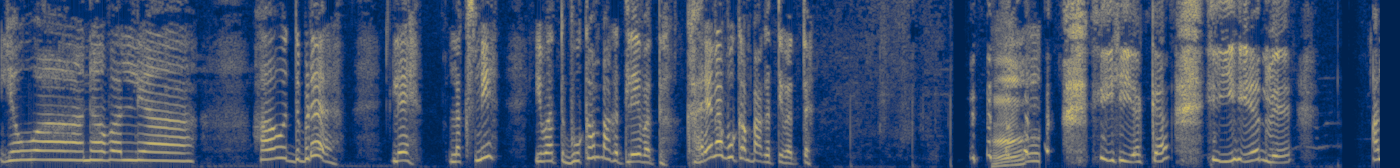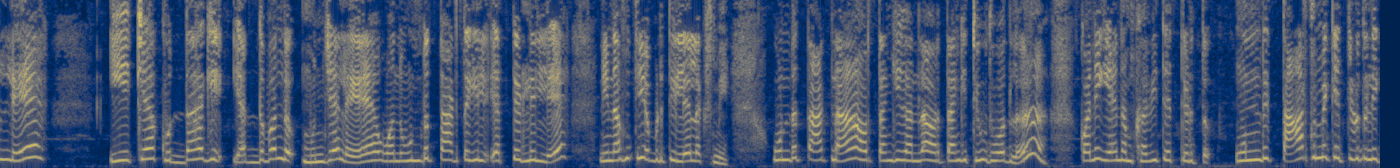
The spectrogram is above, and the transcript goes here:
ಯವ್ವ ನವಲ್ಯ ಹೌದು ಬಿಡ. ಲೇ ಲಕ್ಷ್ಮಿ ಇವತ್ತು ಭೂಕಂಪ ಆಗತ್ಲೆ ಇವತ್ತು. ಖರೇನ ಭೂಕಂಪ ಆಗತ್ತೆ ಇವತ್ತು? ಅಕ್ಕ ಏನ್ವೆ? ಅಲ್ಲೇ ಈಕೆ ಖುದ್ದಾಗಿ ಎದ್ದು ಬಂದು, ಮುಂಜಾನೆ ಒಂದು ಉಂಡು ತಾಟ್ ತೆಗಿಲಿ, ಎತ್ತಿಡ್ಲಿಲ್ಲ ನೀನು ನಂಬ್ತೀಯ ಬಿಡ್ತಿಲ್ಲ ಲಕ್ಷ್ಮಿ? ಉಂಡು ತಾಟ್ನ ಅವ್ರ ತಂಗಿಗಂದ ಅವ್ರ ತಂಗಿ ತಿವ್ದು ಹೋದ್ಲು. ಕೊನೆಗೆ ನಮ್ಮ ಕವಿತೆ ಎತ್ತಿಡ್ತು. ಉಂಡು ತಾಟ್ ಮೇಲೆ ಎತ್ತಿಡ್ದು ನೀ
